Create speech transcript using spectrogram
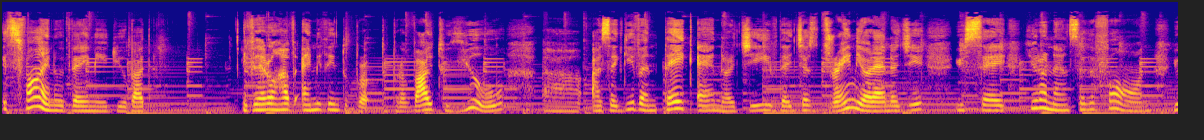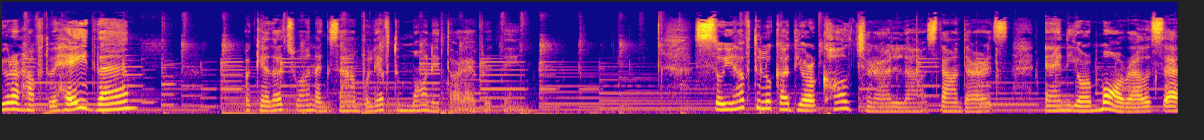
It's fine if they need you, but if they don't have anything to, pro- to provide to you uh, as a give and take energy, if they just drain your energy, you say, You don't answer the phone. You don't have to hate them. Okay, that's one example. You have to monitor everything. So you have to look at your cultural uh, standards and your morals. Uh,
